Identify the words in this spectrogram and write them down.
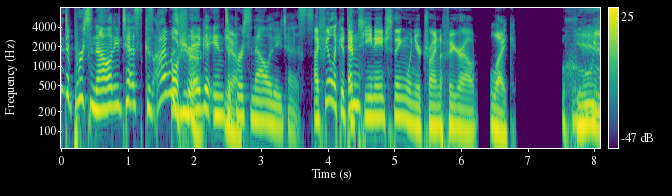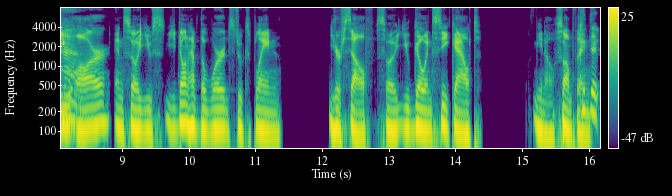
into personality tests? Because I was Oh, sure. mega into Yeah. personality tests. I feel like it's And- a teenage thing when you're trying to figure out like who you are, and so you you don't have the words to explain yourself, so you go and seek out, you know, something. could the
